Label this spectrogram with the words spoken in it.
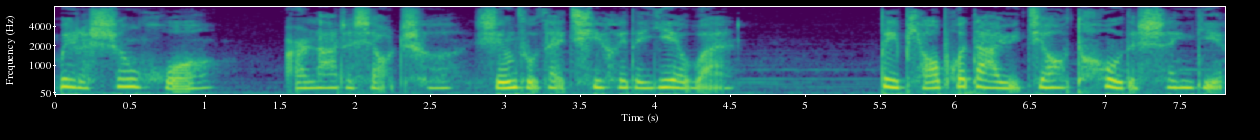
为了生活而拉着小车行走在漆黑的夜晚，被瓢泼大雨浇透的身影，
